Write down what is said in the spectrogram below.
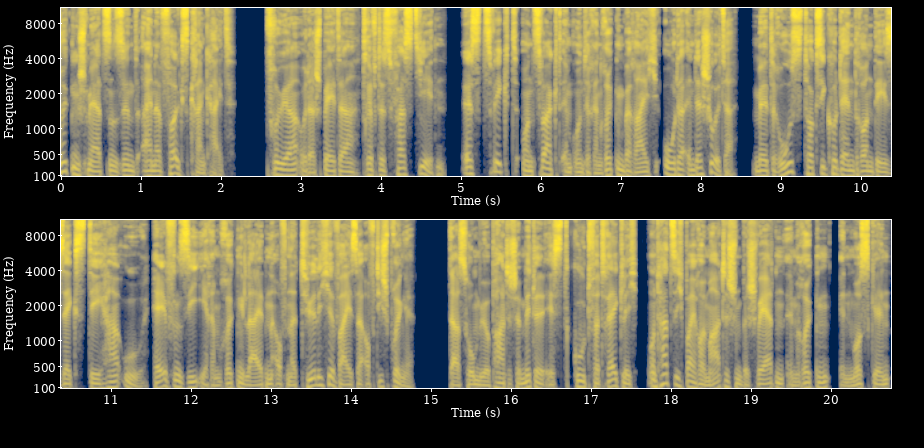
Rückenschmerzen sind eine Volkskrankheit. Früher oder später trifft es fast jeden. Es zwickt und zwackt im unteren Rückenbereich oder in der Schulter. Mit Rus Toxicodendron D6 DHU helfen Sie Ihrem Rückenleiden auf natürliche Weise auf die Sprünge. Das homöopathische Mittel ist gut verträglich und hat sich bei rheumatischen Beschwerden im Rücken, in Muskeln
